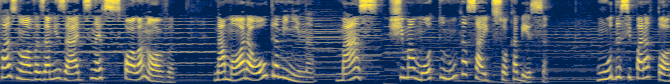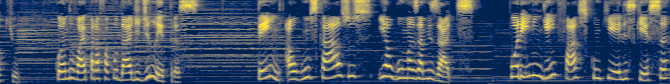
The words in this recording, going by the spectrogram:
faz novas amizades na escola nova. Namora outra menina, mas Shimamoto nunca sai de sua cabeça. Muda-se para Tóquio quando vai para a faculdade de letras. Tem alguns casos e algumas amizades, porém ninguém faz com que ele esqueça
